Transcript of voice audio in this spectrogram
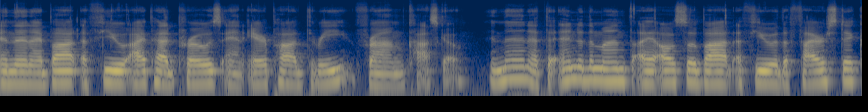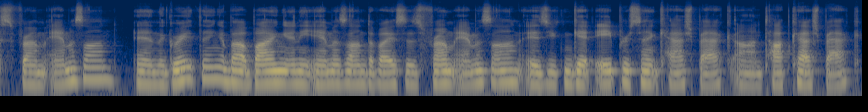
And then I bought a few iPad Pros and AirPod 3 from Costco. And then at the end of the month, I also bought a few of the Fire Sticks from Amazon. And the great thing about buying any Amazon devices from Amazon is you can get 8% cash back on Top Cash Back.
